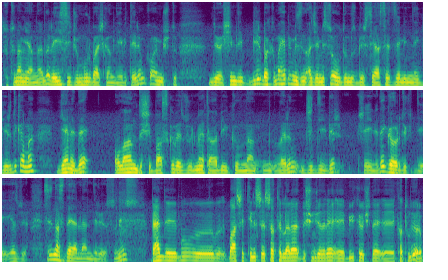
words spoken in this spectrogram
tutunamayanlar da reisi Cumhurbaşkanı diye bir terim koymuştu diyor. Şimdi bir bakıma hepimizin acemisi olduğumuz bir siyaset zeminine girdik ama gene de olağan dışı baskı ve zulme tabi kılınanların ciddi bir şeyini de gördük diye yazıyor. Siz nasıl değerlendiriyorsunuz? Ben de bu e, bahsettiğiniz satırlara, düşüncelere e, büyük ölçüde e, katılıyorum.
